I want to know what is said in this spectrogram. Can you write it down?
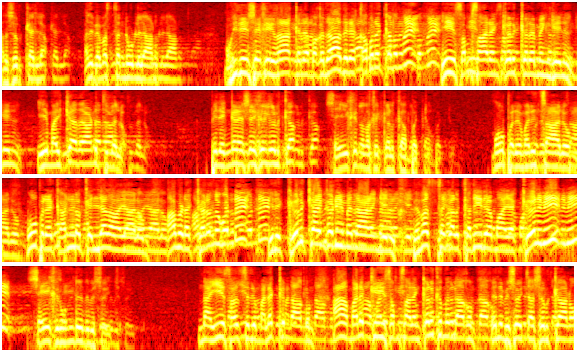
അത് ശിർക്കല്ല. അത് വ്യവസ്ഥന്റെ ഉള്ളിലാണ്. മൊഹിദീൻ ഷേഖ് ഇറാഖിലെ ബഗ്ദാദിലെ കബറിൽ കടന്ന് ഈ സംസാരം കേൾക്കണമെങ്കിൽ ഈ മൈക്ക് അതാണ് പിന്നെ എങ്ങനെ ഷെയ്ഖ് കേൾക്കാം? ഷെയ്ഖിനതൊക്കെ കേൾക്കാൻ പറ്റും. മൂപ്പര് മരിച്ചാലും മൂപ്പരെ കണ്ണൊക്കെ ഇല്ലാതായാലും അവിടെ കിടന്നുകൊണ്ട് ഇത് കേൾക്കാൻ കഴിയുമെന്നാണെങ്കിൽ വ്യവസ്ഥകൾക്ക് അതീതമായ കേൾവി ഷെയ്ഖിനുണ്ട് എന്ന് വിശ്വസിച്ചു. എന്നാ ഈ സദസ്സിൽ മലക്കുണ്ടാകും. ആ മലക്ക് ഈ സംസാരം കേൾക്കുന്നുണ്ടാകും എന്ന് വിശ്വസിച്ച ശിർക്കാണോ?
